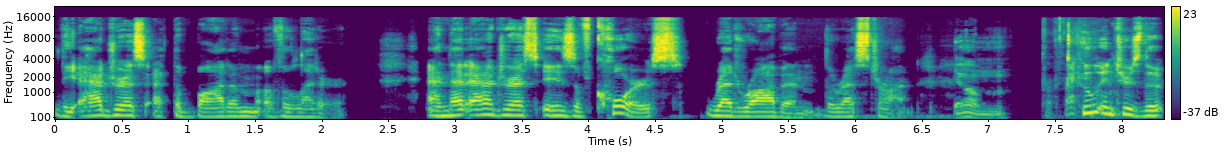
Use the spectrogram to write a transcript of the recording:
The address at the bottom of the letter, and that address is, of course, Red Robin, the restaurant. Yum. Perfection. Who enters the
